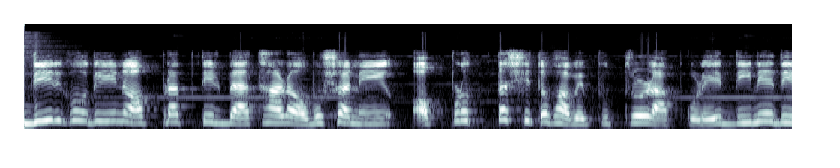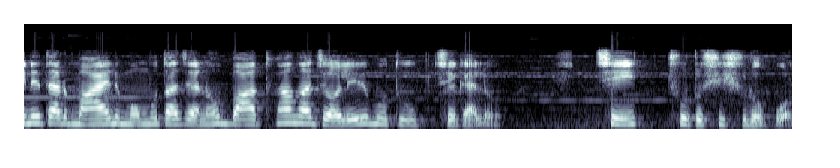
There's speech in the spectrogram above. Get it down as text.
দীর্ঘদিন অপ্রাপ্তির ব্যথার অবসানে অপ্রত্যাশিতভাবে পুত্র লাভ করে দিনে দিনে তার মায়ের মমতা যেন বাঁধভাঙা জলের মতো উপচে গেল। সেই ছোট শিশুর ওপর।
